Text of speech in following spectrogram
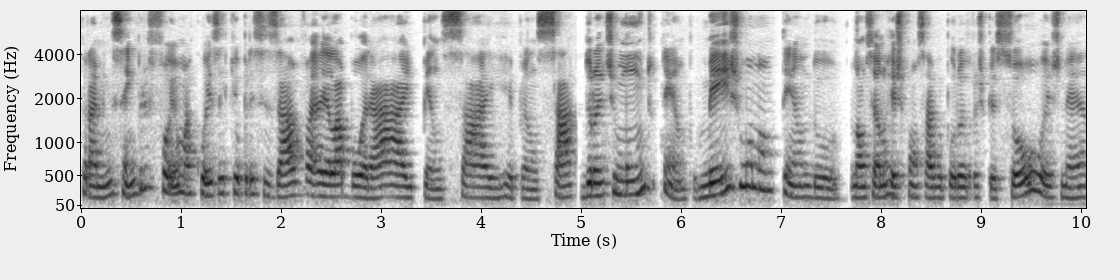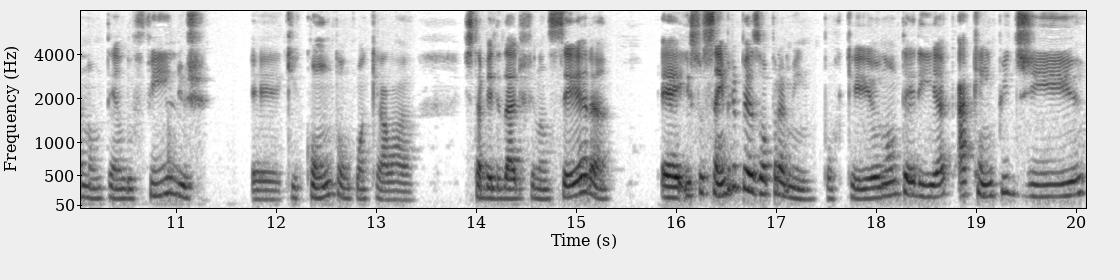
para mim, sempre foi uma coisa que eu precisava elaborar e pensar e repensar durante muito tempo. Mesmo não tendo, não sendo responsável por outras pessoas, né? Não tendo filhos é, que contam com aquela estabilidade financeira, é, isso sempre pesou para mim, porque eu não teria a quem pedir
